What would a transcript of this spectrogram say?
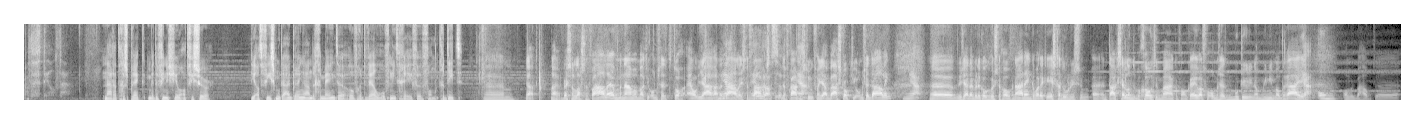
Wat een stilte. Naar het gesprek met de financieel adviseur. Die advies moet uitbrengen aan de gemeente over het wel of niet geven van krediet. Ehm, ja, nou ja, best een lastig verhaal, hè? met name omdat die omzet toch al jaren aan het Ja, dalen is. De heel vraag, is, lastig, de vraag is ja. natuurlijk van ja, waar stopt die omzetdaling? Ja. Eh, dus ja, daar wil ik ook rustig over nadenken. Wat ik eerst ga doen is een, een taakstellende begroting maken van oké, wat voor omzet moeten jullie nou minimaal draaien Ja, om, om überhaupt eh,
